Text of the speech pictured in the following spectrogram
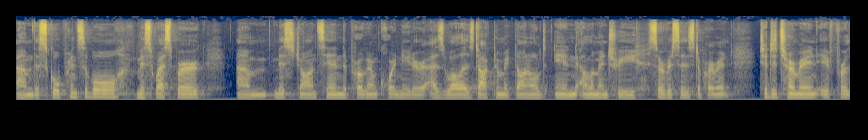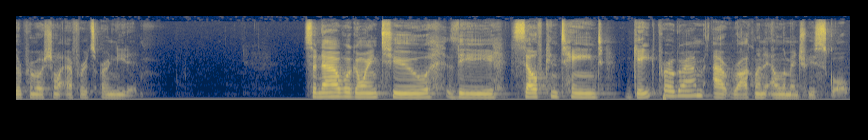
um, the school principal, Ms. Westberg, um, Ms. Johnson, the program coordinator, as well as Dr. McDonald in elementary services department to determine if further promotional efforts are needed. So now we're going to the self-contained GATE program at Rocklin Elementary School.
